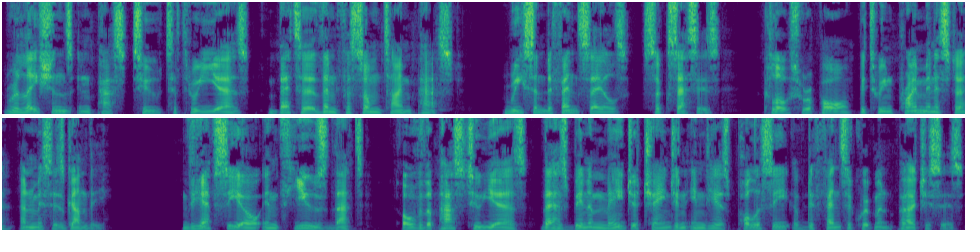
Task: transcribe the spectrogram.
relations in past two to three years better than for some time past. Recent defence sales, successes, close rapport between Prime Minister and Mrs. Gandhi. The FCO enthused that over the past two years there has been a major change in India's policy of defence equipment purchases.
